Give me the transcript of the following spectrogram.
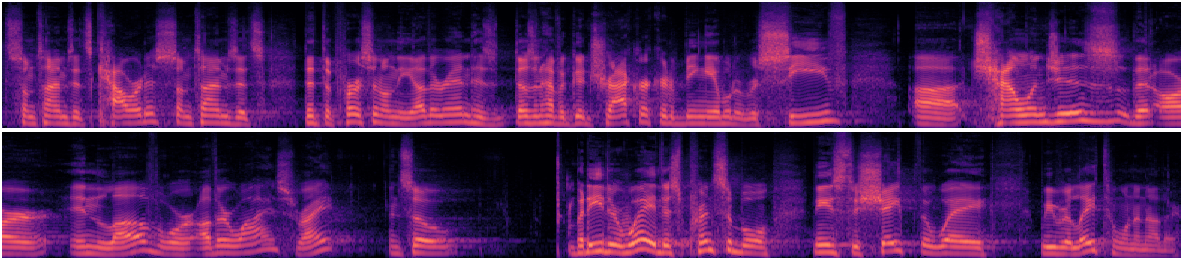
Sometimes it's cowardice. Sometimes it's that the person on the other end has, doesn't have a good track record of being able to receive uh, challenges that are in love or otherwise, right? And so, but either way, this principle needs to shape the way we relate to one another.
